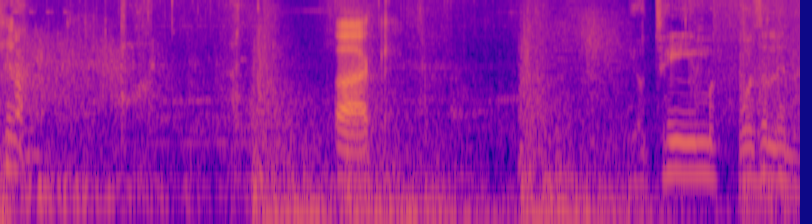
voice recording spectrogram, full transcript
Fuck. Your team was eliminated.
